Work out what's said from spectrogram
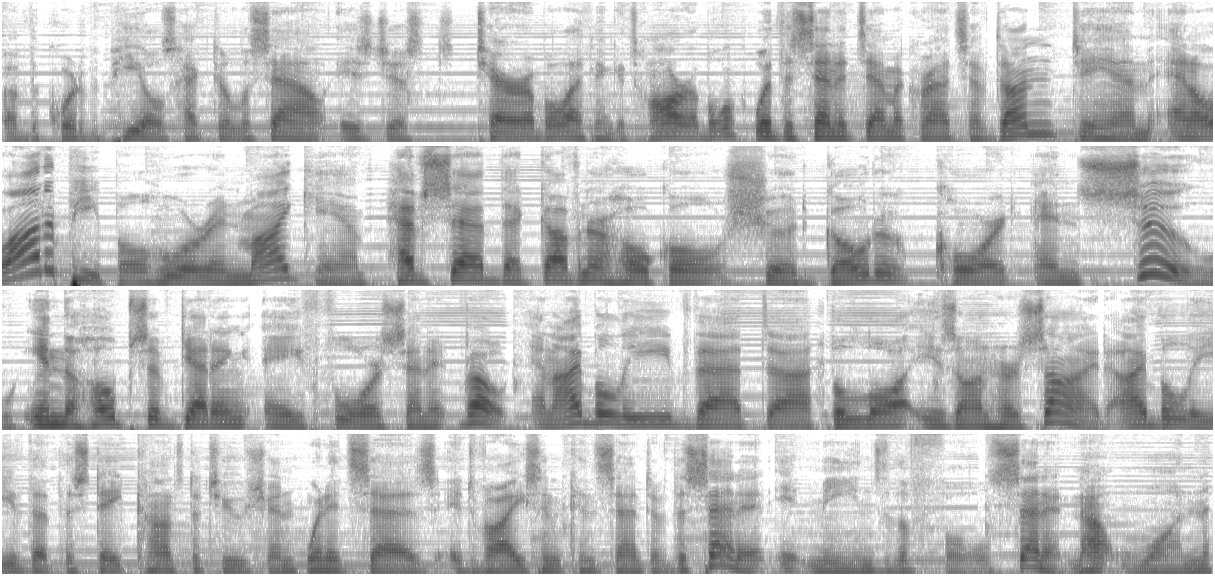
of the Court of Appeals, Hector LaSalle, is just terrible. I think it's horrible what the Senate Democrats have done to him. And a lot of people who are in my camp have said that Governor Hochul should go to court and sue in the hopes of getting a floor Senate vote. And I believe that uh, the law is on her side. I believe that the state constitution, when it says advice and consent of the Senate, it means the full Senate, not one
